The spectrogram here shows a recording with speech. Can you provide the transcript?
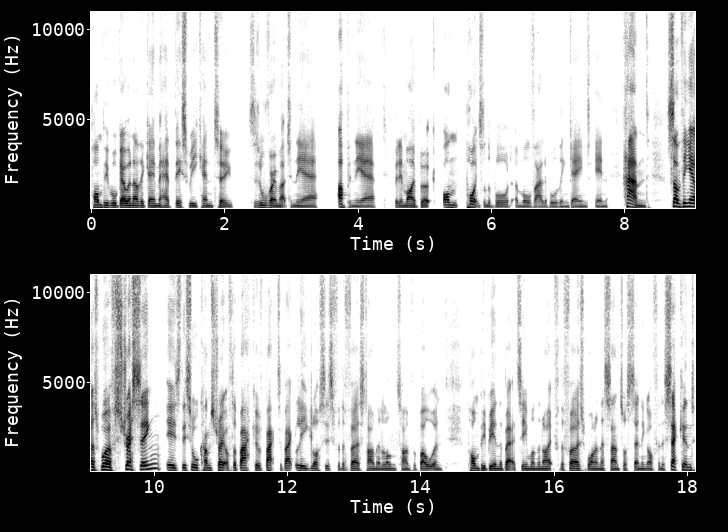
Pompey will go another game ahead this weekend too. This is all very much in the air up in the air. But in my book, on points on the board are more valuable than games in hand. Something else worth stressing is this all comes straight off the back of back-to-back league losses for the first time in a long time for Bolton. Pompey being the better team on the night for the first one, and a Santos sending off in the second,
